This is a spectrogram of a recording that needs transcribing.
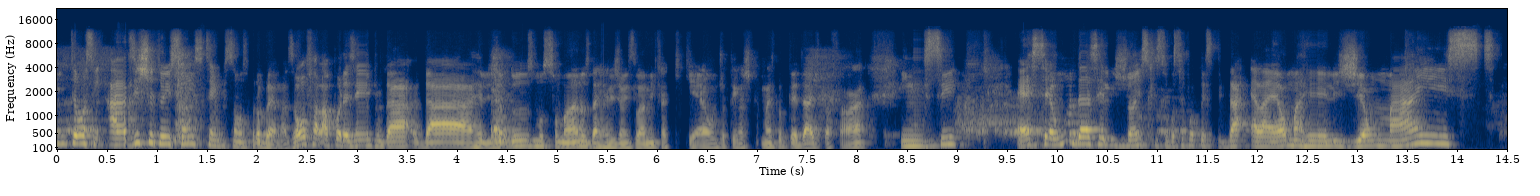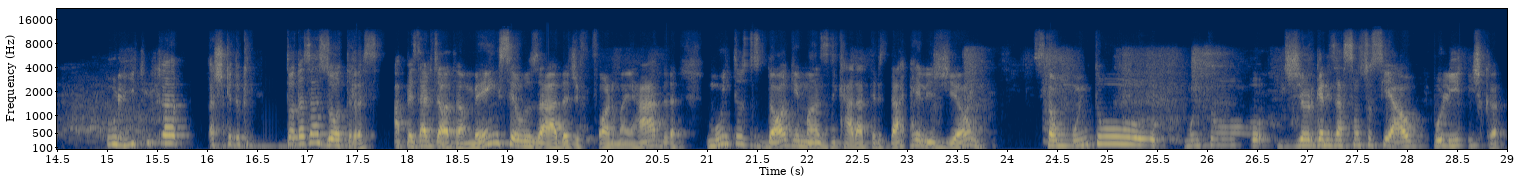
Então, assim, as instituições sempre são os problemas. Vou falar, por exemplo, da, da religião dos muçulmanos, da religião islâmica, que é onde eu tenho acho, mais propriedade para falar. Em si, essa é uma das religiões que, se você for pesquisar, ela é uma religião mais política, acho que do que todas as outras. Apesar de ela também ser usada de forma errada, muitos dogmas e caráteres da religião são muito, muito de organização social, política.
